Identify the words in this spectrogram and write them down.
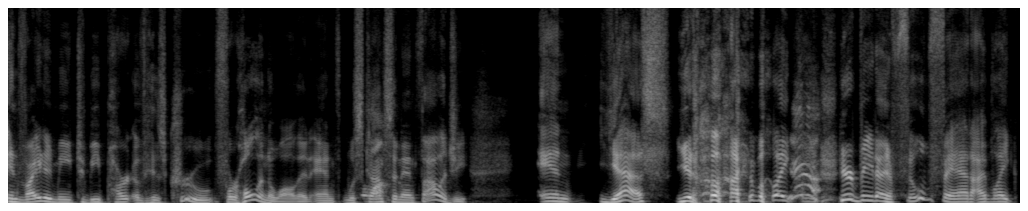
Invited me to be part of his crew for Hole in the Wall and, oh, and Wisconsin Anthology. And yes, you know, I'm like, Yeah. here being a film fan, I'm like,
